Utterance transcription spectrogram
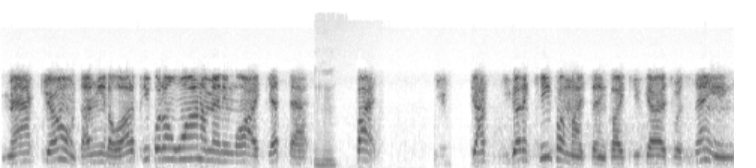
Mac Jones. I mean, a lot of people don't want him anymore. I get that, Mhm. but you got you got to keep him. I think, like you guys were saying,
